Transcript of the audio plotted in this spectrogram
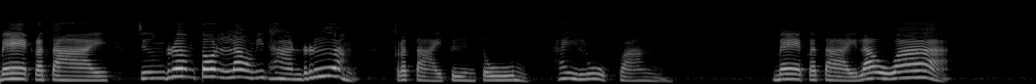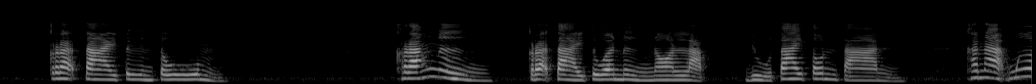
แม่กระต่ายจึงเริ่มต้นเล่านิทานเรื่องกระต่ายตื่นตูมให้ลูกฟัง แม่กระต่ายเล่าว่า กระต่ายตื่นตูม ครั้งหนึ่ง กระต่ายตัวหนึ่งนอนหลับอยู่ใต้ต้นตาล ขณะเมื่อ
